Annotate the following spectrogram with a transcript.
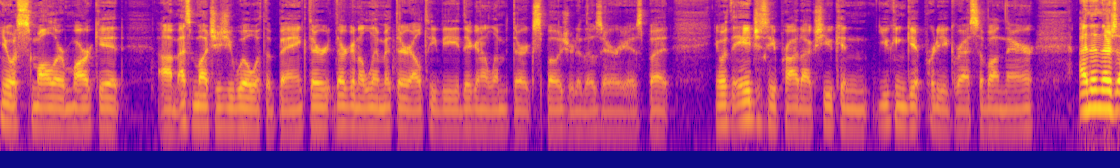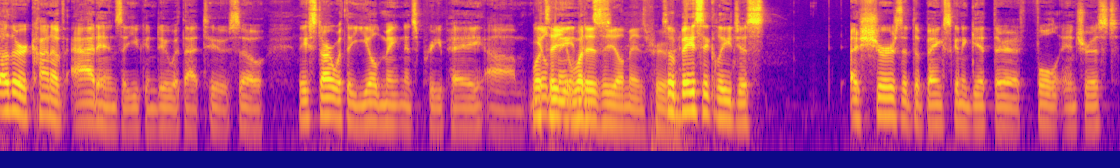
you know a smaller market um, as much as you will with a bank. They're they're going to limit their LTV. They're going to limit their exposure to those areas. But you know with the agency products, you can you can get pretty aggressive on there. And then there's other kind of add-ins that you can do with that too. So they start with a yield maintenance prepay. Um, What's a what is a yield maintenance proof? so basically, just assures that the bank's going to get their full interest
